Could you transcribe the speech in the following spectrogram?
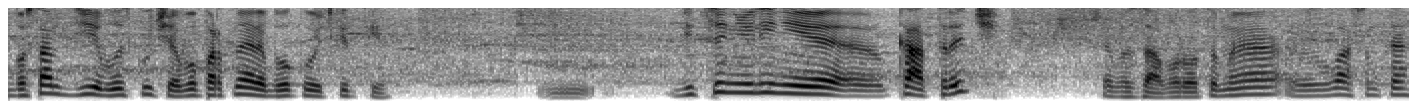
або сам діє блискуче, або партнери блокують кітки. М, Від синьої лінії е, Катрич. Треба за воротами е, Власенка.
